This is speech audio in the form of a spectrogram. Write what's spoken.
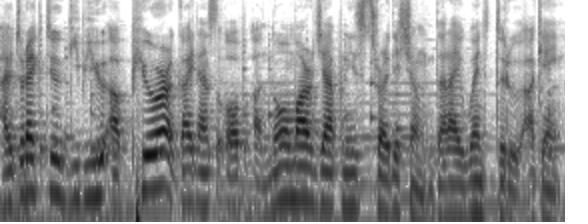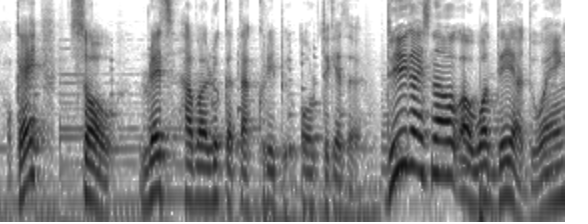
I'd like to give you a pure guidance of a normal Japanese tradition that I went through again, okay? So, let's have a look at the clip all together. Do you guys know uh, what they are doing?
